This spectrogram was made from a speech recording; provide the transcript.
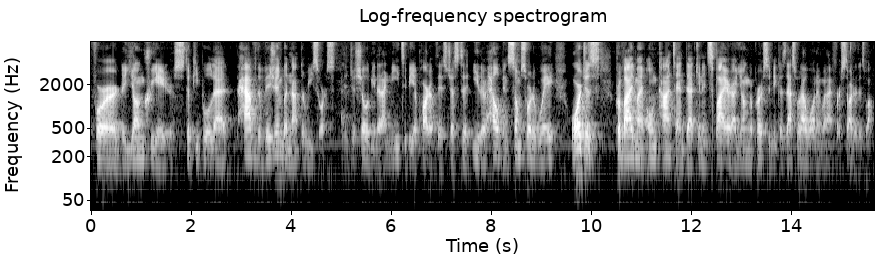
for the young creators, the people that have the vision but not the resource. It just showed me that I need to be a part of this just to either help in some sort of way or just provide my own content that can inspire a younger person because that's what I wanted when I first started as well.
